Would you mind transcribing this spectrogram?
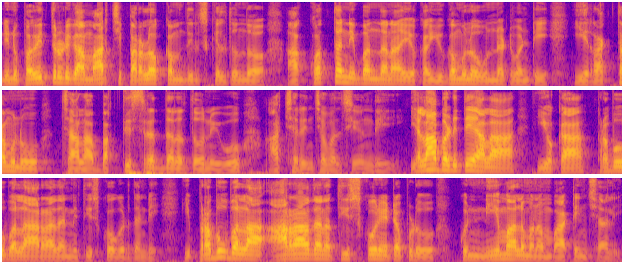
నిన్ను పవిత్రుడిగా మార్చి పరలోకం తీసుకెళ్తుందో ఆ కొత్త నిబంధన యొక్క యుగములో ఉన్నటువంటి ఈ రక్తమును చాలా భక్తి శ్రద్ధలతో నీవు ఆచరించవలసి ఉంది. ఎలా పడితే అలా ఈ యొక్క ప్రభు బల ఆరాధనని తీసుకోకూడదండి. ఈ ప్రభు బల ఆరాధన తీసుకునేటప్పుడు కొన్ని నియమాలు మనం పాటించాలి.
